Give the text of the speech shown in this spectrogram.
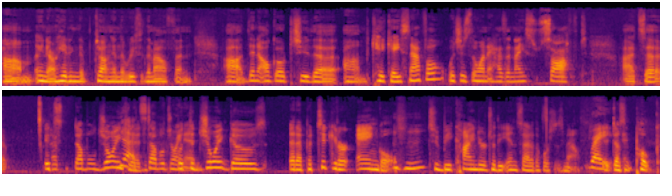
um, you know, hitting the tongue and the roof of the mouth, and uh, then I'll go to the um, KK snaffle, which is the one that has a nice soft. Uh, it's a It's double jointed. Yeah, it's double jointed. But the joint goes at a particular angle to be kinder to the inside of the horse's mouth. Mm-hmm. Right. It doesn't poke.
